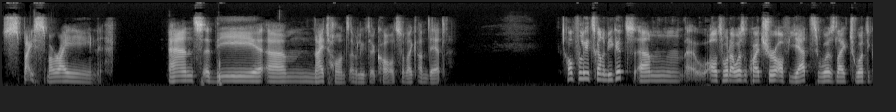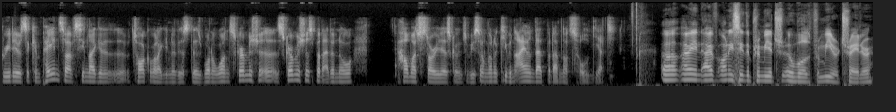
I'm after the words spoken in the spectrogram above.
Spice Marine, and the um, Nighthaunt, I believe they're called, so like undead hopefully it's going to be good. Um, also, what I wasn't quite sure of yet was like to what degree there's a campaign. So I've seen like a, talk about like you know there's there's one-on-one skirmish uh, skirmishes, but I don't know how much story there's going to be. So I'm going to keep an eye on that, but I'm not sold yet. Uh, I mean, I've only seen the premiere tra- world premiere trailer,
